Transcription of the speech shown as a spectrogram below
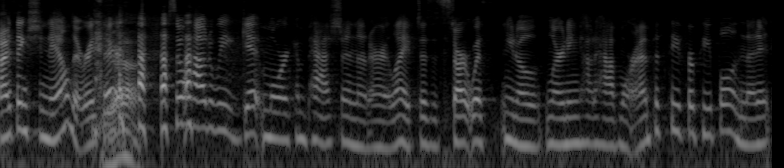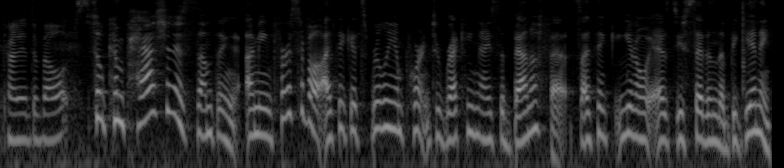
I think she nailed it right there. so how do we get more compassion in our life? Does it start with, you know, learning how to have more empathy for people and then it kind of develops? So compassion is something, I mean, first of all, I think it's really important to recognize the benefits. I think, you know, as you said in the beginning,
